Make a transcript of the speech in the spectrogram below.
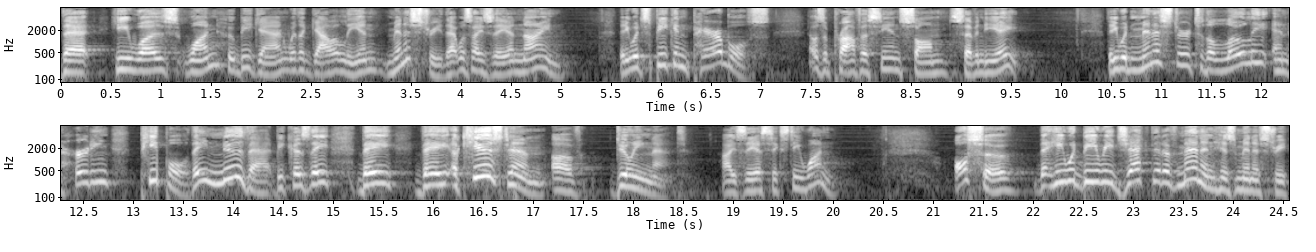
that he was one who began with a Galilean ministry. That was Isaiah 9. That he would speak in parables. That was a prophecy in Psalm 78. That he would minister to the lowly and hurting people. They knew that because they, they, they accused him of doing that. Isaiah 61. Also, that he would be rejected of men in his ministry.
